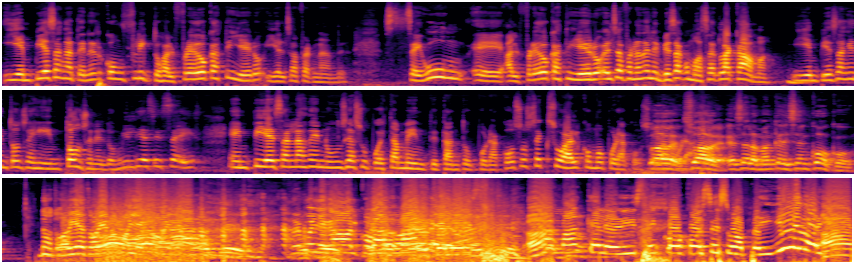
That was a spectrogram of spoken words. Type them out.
y empiezan a tener conflictos Alfredo Castillero y Elsa Fernández. Según eh, Alfredo Castillero, Elsa Fernández le empieza como a hacer la cama y empiezan entonces, y entonces en el 2016 empiezan las denuncias supuestamente tanto por acoso sexual como por acoso Suave, suave, esa es la man que dicen Coco. No, todavía, todavía no hemos llegado allá. No hemos llegado al Coco. La man, que, le dicen Coco, ese es su apellido. Ah,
